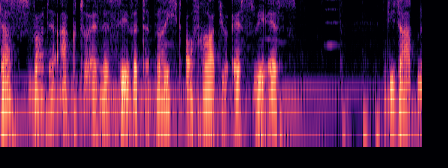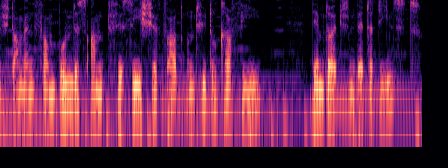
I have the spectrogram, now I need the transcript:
Das war der aktuelle Seewetterbericht auf Radio SWS. Die Daten stammen vom Bundesamt für Seeschifffahrt und Hydrographie, dem Deutschen Wetterdienst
